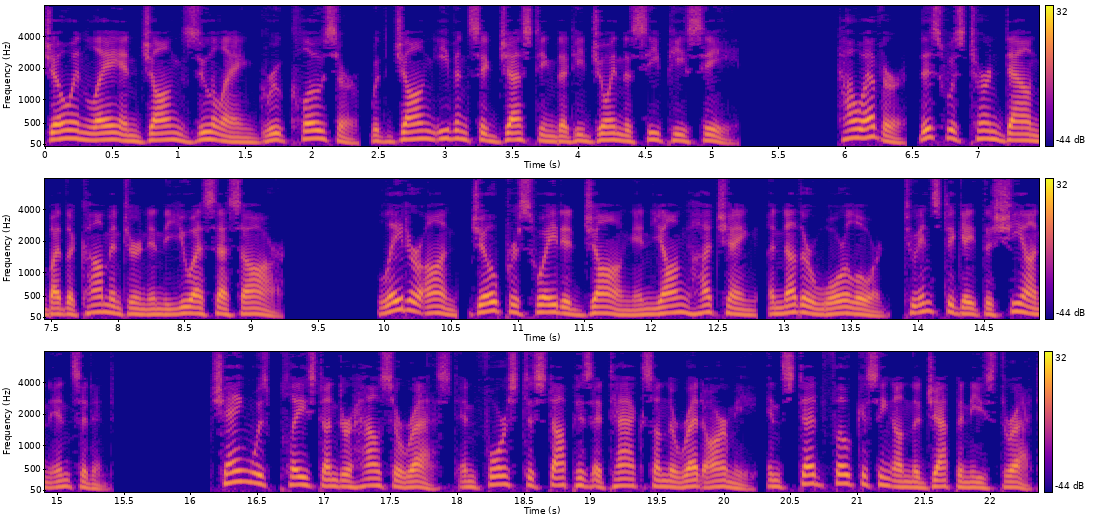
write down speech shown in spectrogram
Zhou Enlai and Zhang Xueliang grew closer, with Zhang even suggesting that he join the CPC. However, this was turned down by the Comintern in the USSR. Later on, Zhou persuaded Zhang and Yang Hucheng, another warlord, to instigate the Xi'an incident. Chiang was placed under house arrest and forced to stop his attacks on the Red Army, instead focusing on the Japanese threat.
